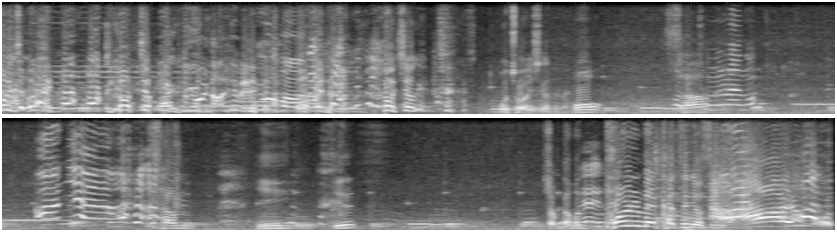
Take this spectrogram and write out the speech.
표정이 표정이 이걸 나한테 왜 물어봐? 표정이 5초의 시간 드립니다 5 4존 레논? 아니야. 3 2 1 정답은 네. 폴 맥카튼이었습니다. 아유,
